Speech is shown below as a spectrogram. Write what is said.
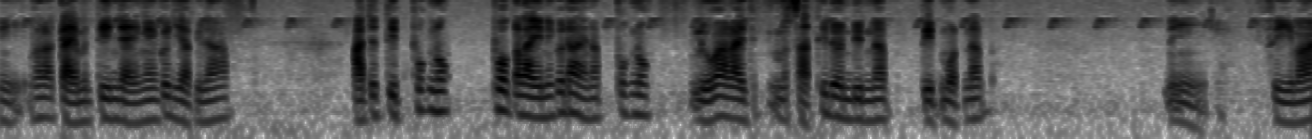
นี่เวลาไก่มันตีนใหญ่ยังไงก็เหยียบอยู่แล้วครับ อาจจะติดพวกนก พวกอะไรนี่ก็ได้นะพวกนก หรือว่าอะไรสัตว์ที่เดินดินนะครับ ติดหมดนะครับ นี่สี่ไม้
